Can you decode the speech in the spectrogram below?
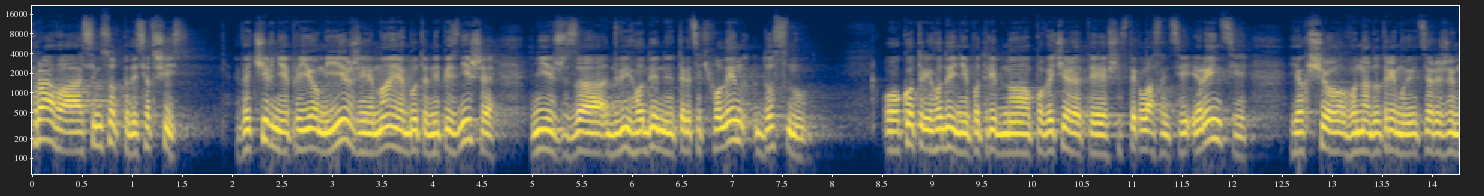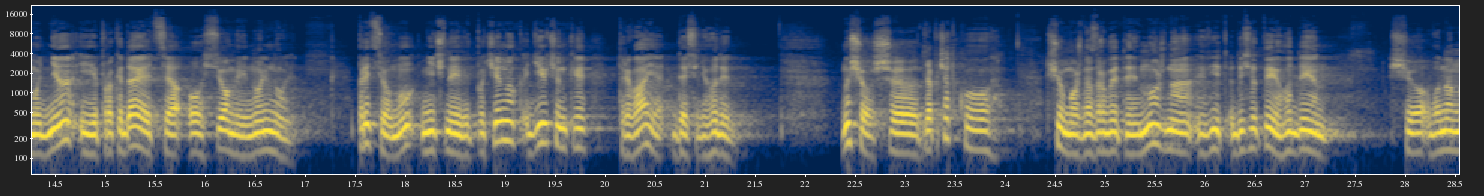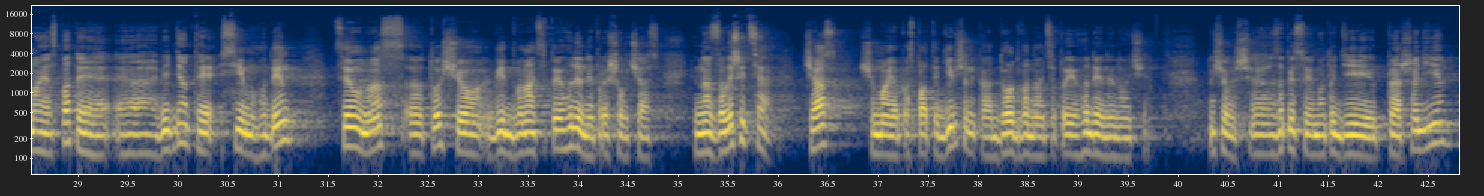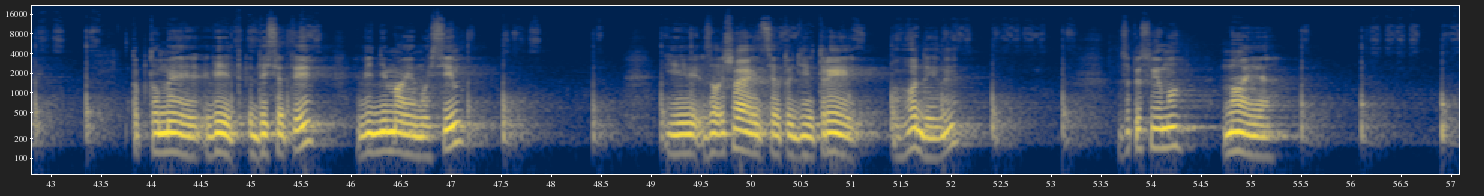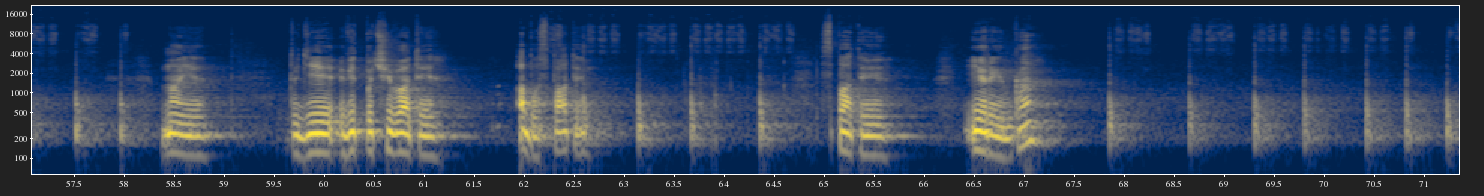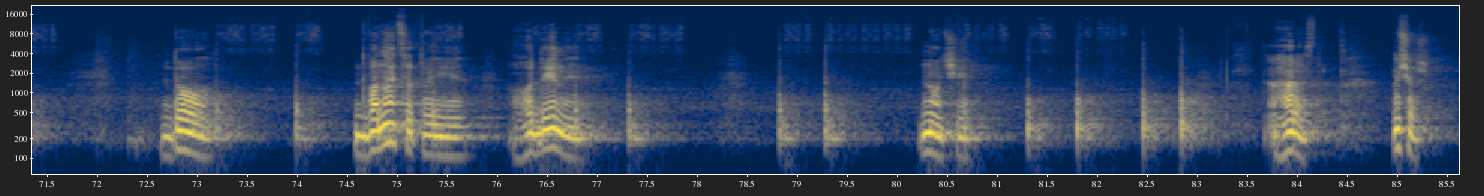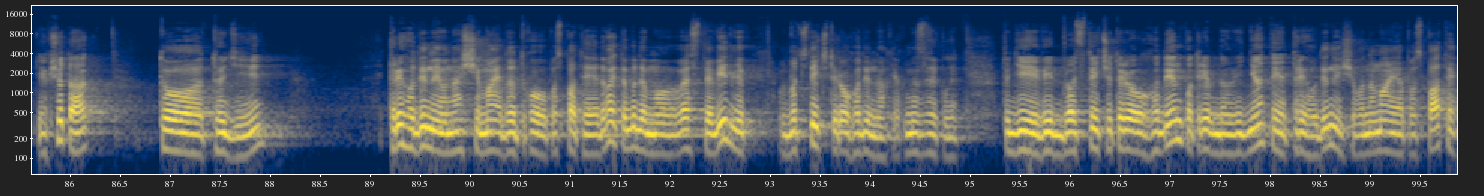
Вправа 756. Вечірній прийом їжі має бути не пізніше, ніж за 2 години 30 хвилин до сну. О котрій годині потрібно повечеряти шестикласниці Іринці, якщо вона дотримується режиму дня і прокидається о 7.00. При цьому нічний відпочинок дівчинки триває 10 годин. Ну що ж, е, для початку, що можна зробити? Можна від 10 годин, що вона має спати, е, відняти 7 годин. Це у нас е, то, що від 12 години пройшов час. І у нас залишиться час, що має поспати дівчинка до 12 години ночі. Ну що ж, е, записуємо тоді перша дія. Тобто ми від 10 віднімаємо 7. І залишається тоді 3 години. Записуємо. Має. Має тоді відпочивати або спати. Спати Іринка. До 12 години ночі. Гаразд. Ну що ж, якщо так, то тоді 3 години вона ще має додатково поспати. Давайте будемо вести відлік в 24 годинах, як ми звикли. Тоді від 24 годин потрібно відняти 3 години, що вона має поспати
